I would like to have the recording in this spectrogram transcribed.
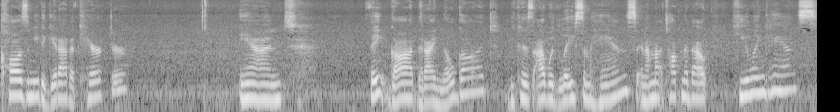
cause me to get out of character. And thank God that I know God because I would lay some hands, and I'm not talking about healing hands.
